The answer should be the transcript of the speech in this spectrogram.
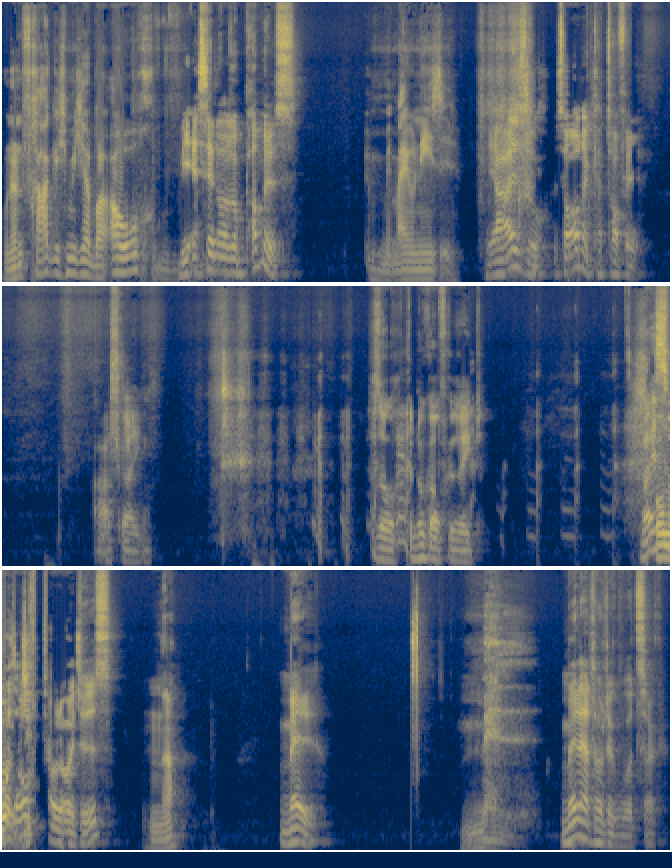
Und dann frage ich mich aber auch, wie esst denn eure Pommes? Mit Mayonnaise. Ja, also, ist auch eine Kartoffel. Arschgeigen. So, genug aufgeregt. Weißt oh, du, was auch toll heute ist? Na? Mel. Mel. Mel hat heute Geburtstag.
